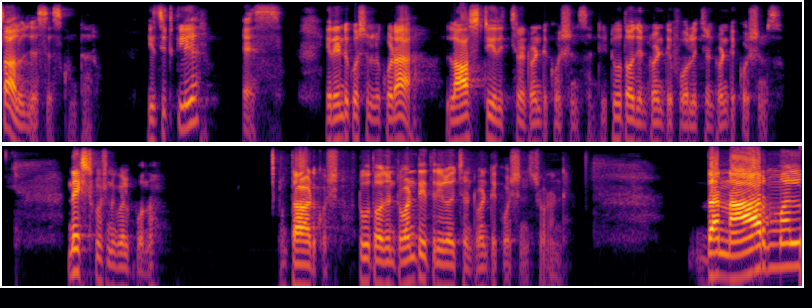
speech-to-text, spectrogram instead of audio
సాల్వ్ చేసేసుకుంటారు. ఈజ్ ఇట్ క్లియర్ ఎస్ ఈ రెండు క్వశ్చన్లు కూడా లాస్ట్ ఇయర్ ఇచ్చినటువంటి క్వశ్చన్స్ అండి. టూ థౌజండ్ ట్వంటీ ఫోర్లో ఇచ్చినటువంటి క్వశ్చన్స్ నెక్స్ట్ క్వశ్చన్కి వెళ్ళిపోదాం. Third question two thousand twenty త్రీలో ఇచ్చినటువంటి క్వశ్చన్స్ చూడండి. The normal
